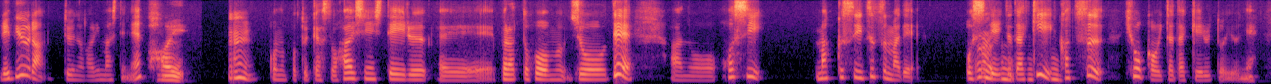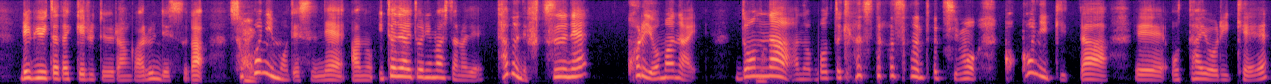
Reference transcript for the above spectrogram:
レビュー欄というのがありましてね、はい。うん、このポッドキャストを配信している、えープラットフォーム上であの星マックス5つまで押していただき、かつ評価をいただけるというねレビューいただけるという欄があるんですがそこにもですね、あのいただいておりましたので多分ね普通ねこれ読まないどんなあのポッドキャスターさんたちもここに来た、えーお便り系？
